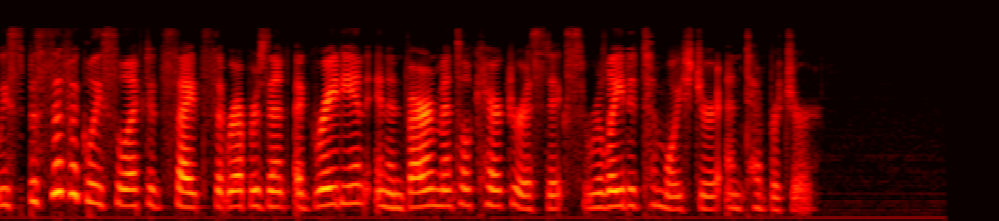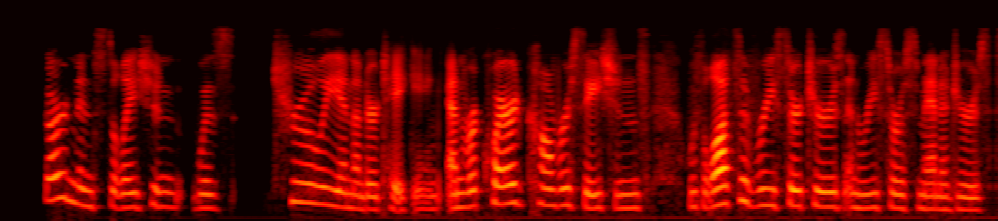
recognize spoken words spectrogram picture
We specifically selected sites that represent a gradient in environmental characteristics related to moisture and temperature. Garden installation was truly an undertaking and required conversations with lots of researchers and resource managers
